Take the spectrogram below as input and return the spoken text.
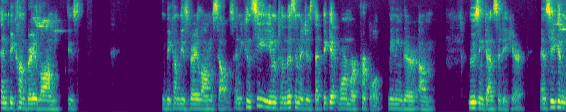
and become very long, these become these very long cells. And you can see even from this images that they get more and more purple, meaning they're um, losing density here. And so you can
